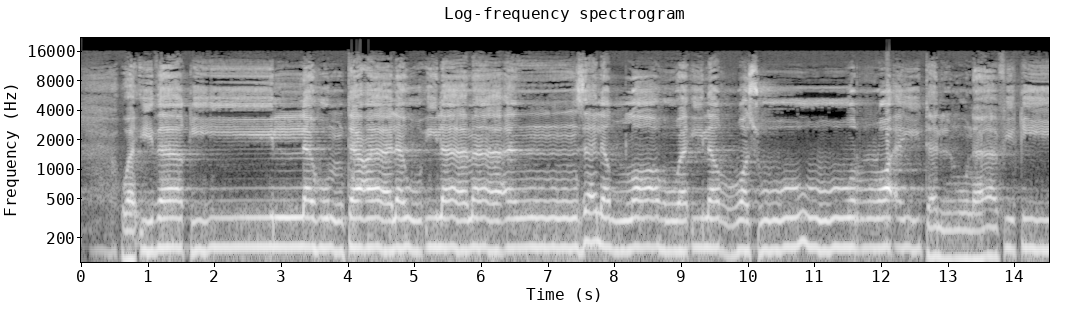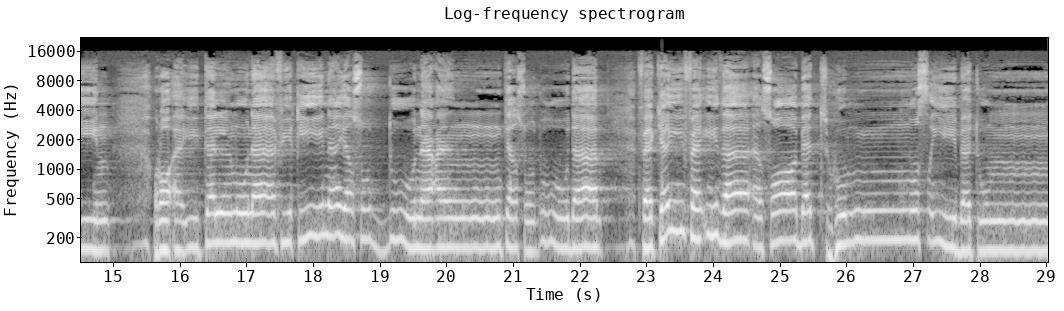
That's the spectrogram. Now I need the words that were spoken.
وإذا قيل لهم تعالوا إلى ما أنزل الله وإلى الرسول رأيت المنافقين رأيت المنافقين يصدون عنك صدودا فكيف إذا أصابتهم مصيبة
